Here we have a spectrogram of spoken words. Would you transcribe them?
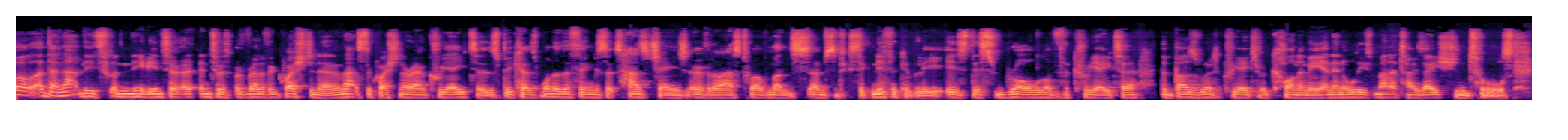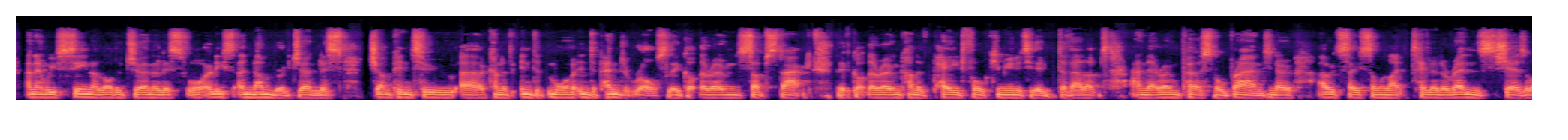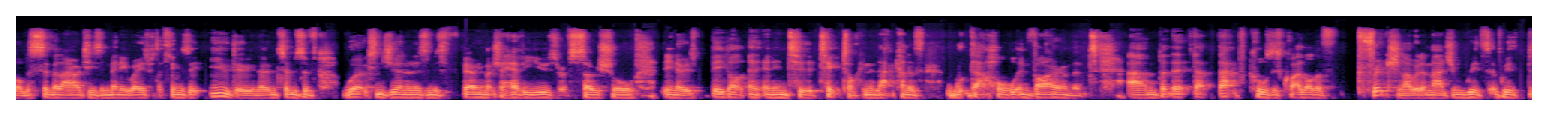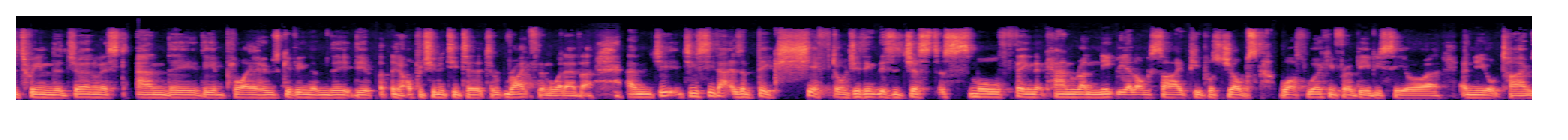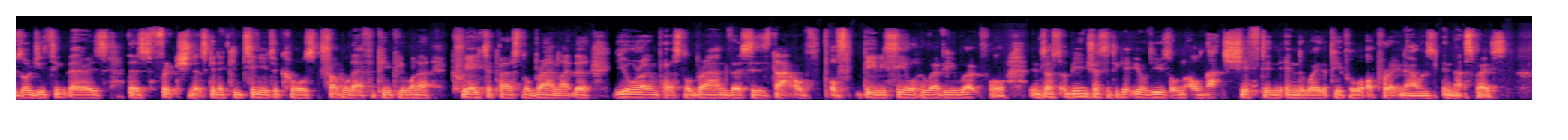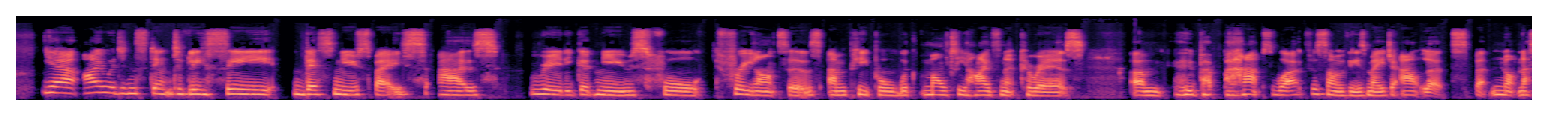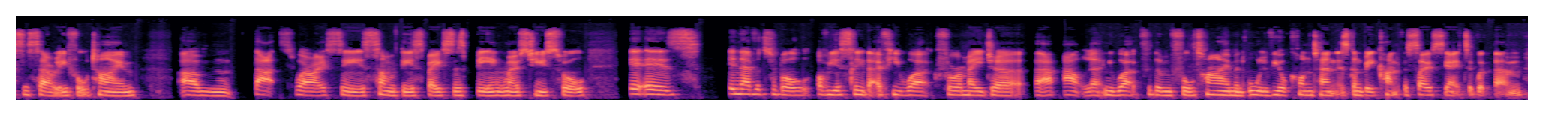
Well, then that leads neatly into into a relevant question, and that's the question around creators. Because one of the things that has changed over the last twelve months um, significantly is this role of the creator, the buzzword creator economy, and then all these monetization tools. And then we've seen a lot of journalists, or at least a number of journalists, jump into uh, kind of ind- more independent roles. So they've got their own Substack, they've got their own kind of paid for community they've developed, and their own personal brand. You know, I would say someone like Taylor Lorenz shares a lot of similarities in many ways with the things that you do. You know, in terms of works in journalism, is very much a heavy user of social. You know, is big on and, and into TikTok and in that kind of that whole environment. Um, but that, that that causes quite a lot of friction, I would imagine, with with between the journalist and the the employer who's giving them the the you know, opportunity to, to write for them or whatever. Um, do, you, do you see that as a big shift, or do you think this is just a small thing that can run neatly alongside people's jobs whilst working for a BBC or a, a New York Times, or do you think there is there's friction that's going to continue to cause trouble there for people who want to create a personal brand, like the your own personal brand versus that of, of BBC or whoever you work for? just, I'd be interested to get your views on, on that shift in, in the way that people operate now is in that space? Yeah, I would instinctively see this new space as really good news for freelancers and people with multi hyphenate careers um, who p- perhaps work for some of these major outlets, but not necessarily full time. Um, that's where I see some of these spaces being most useful. It is inevitable, obviously, that if you work for a major uh, outlet and you work for them full time and all of your content is going to be kind of associated with them,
